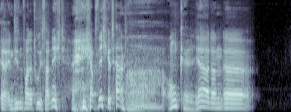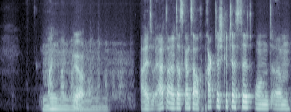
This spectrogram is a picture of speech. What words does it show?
Ja, in diesem Falle tue ich es halt nicht. Ich habe es nicht getan. Ah, Onkel. Ja, dann. Äh, Mann, Mann, Mann, ja. Mann, Mann, Mann, Mann. Also er hat halt das Ganze auch praktisch getestet und ähm,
